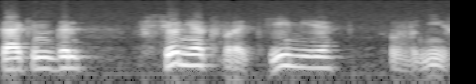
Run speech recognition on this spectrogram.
Хакендель, все неотвратимее вниз.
